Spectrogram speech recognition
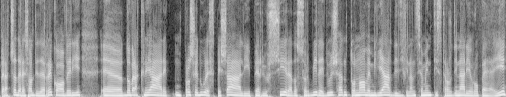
per accedere ai soldi del recovery eh, dovrà creare procedure speciali per riuscire ad assorbire i 209 miliardi di finanziamenti straordinari europei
